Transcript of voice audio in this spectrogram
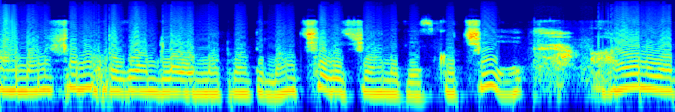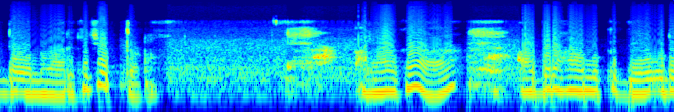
ఆ మనుషుని హృదయంలో ఉన్నటువంటి మంచి విషయాన్ని తీసుకొచ్చి ఆయన వద్ద ఉన్న వారికి చెప్తాడు. అలాగా అబ్రహాముకి దేవుడు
